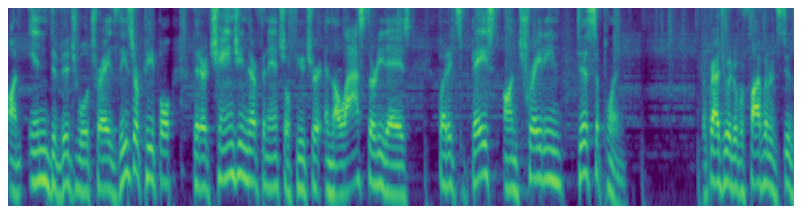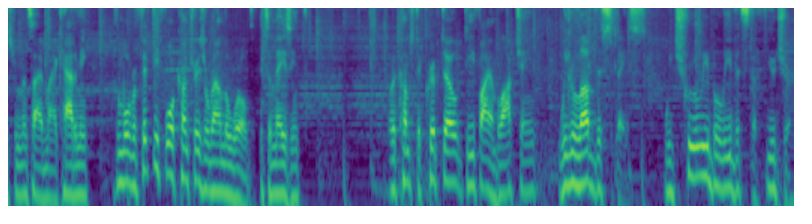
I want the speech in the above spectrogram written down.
on individual trades. These are people that are changing their financial future in the last 30 days, but it's based on trading discipline. I've graduated over 500 students from inside my academy from over 54 countries around the world. It's amazing. When it comes to crypto, DeFi, and blockchain, we love this space. We truly believe it's the future.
